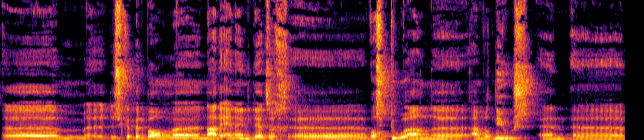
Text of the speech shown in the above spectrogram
Ehm, eh, dus ik heb bij de BAM eh, na de N31 eh, was ik toe aan, aan wat nieuws. En ehm,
